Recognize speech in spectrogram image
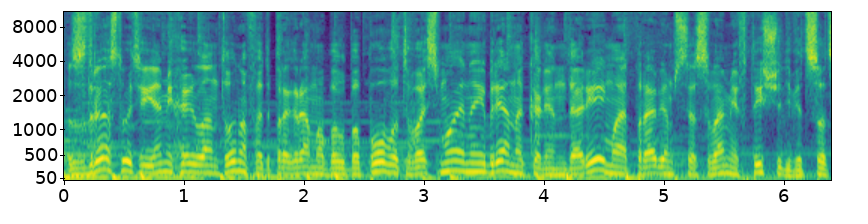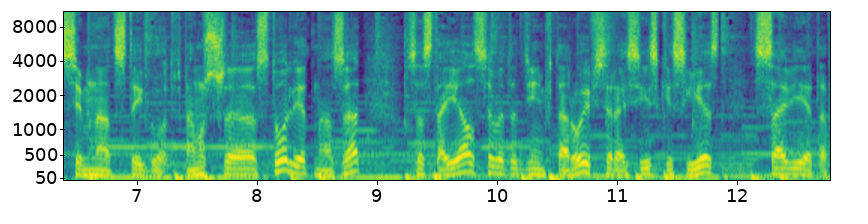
Здравствуйте, я Михаил Антонов. Эта программа «Был бы повод». 8 ноября на календаре мы отправимся с вами в 1917 год. Потому что сто лет назад состоялся в этот день второй Всероссийский съезд Советов,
